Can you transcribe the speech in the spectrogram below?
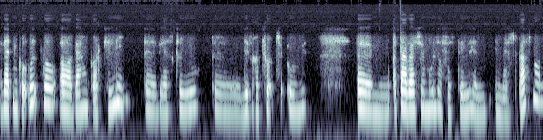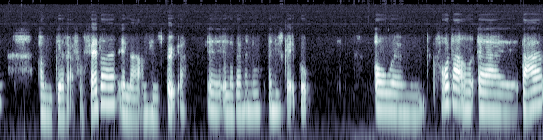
hvad den går ud på, og hvad hun godt kan lide øh, ved at skrive øh, litteratur til unge. Øhm, og der vil også være mulighed for at stille hende en masse spørgsmål, om det at være forfatter, eller om hendes bøger, øh, eller hvad man nu er nysgerrig på. Og øhm, foredraget er øh, bare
